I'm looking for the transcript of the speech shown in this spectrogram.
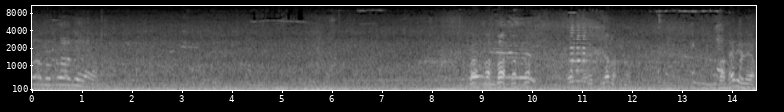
Bak bak bak bak bak. Bak şuraya bak. Bak her yere yap.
